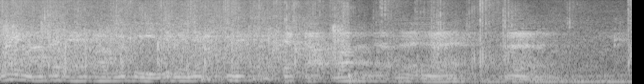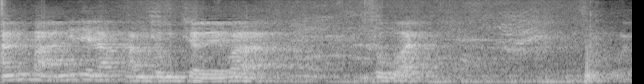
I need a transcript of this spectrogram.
ไม่มาแสดงความดีใช่ไหมเนี่ยจะกลับบ้านแล้วได้นะอ่าอนุบาลนี่ได้รับคำชมเชยว่าสวดสวด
